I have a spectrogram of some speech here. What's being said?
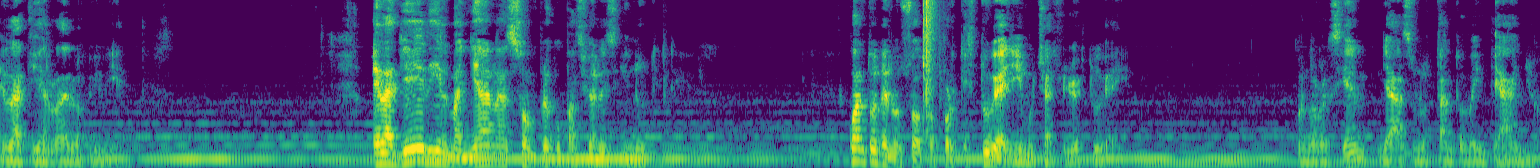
en la tierra de los vivientes. El ayer y el mañana son preocupaciones inútiles. ¿Cuántos de nosotros, porque estuve allí muchachos, yo estuve ahí, cuando recién, ya hace unos tantos 20 años,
